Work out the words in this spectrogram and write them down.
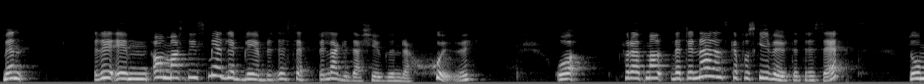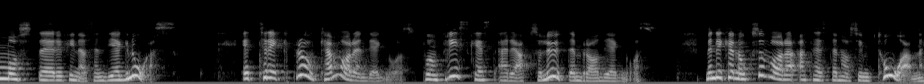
Men avmaskningsmedlet blev receptbelagda 2007. Och för att man, veterinären ska få skriva ut ett recept, då måste det finnas en diagnos. Ett träckprov kan vara en diagnos. På en frisk häst är det absolut en bra diagnos. Men det kan också vara att hästen har symptom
